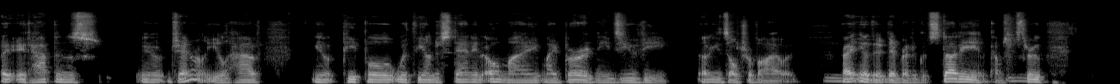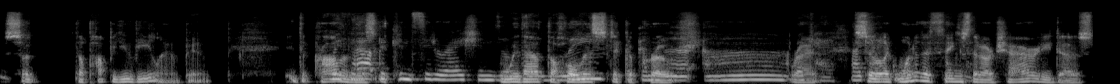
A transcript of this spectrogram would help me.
it happens, you know, generally you'll have, you know, people with the understanding, oh, my my bird needs UV, it needs ultraviolet, Mm. right? You know, they, they've read a good study, and it comes Mm. through. So they'll pop a UV lamp in. The problem without is the considerations without the link holistic and the- approach. ah, Right. Okay. So like one of the things Gotcha. that our charity does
